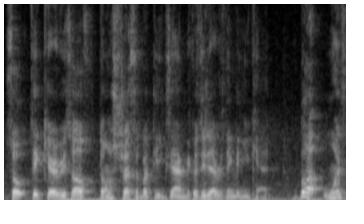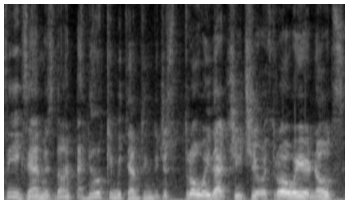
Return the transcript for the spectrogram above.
So take care of yourself, don't stress about the exam because you did everything that you can. But once the exam is done, I know it can be tempting to just throw away that cheat sheet or throw away your notes,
